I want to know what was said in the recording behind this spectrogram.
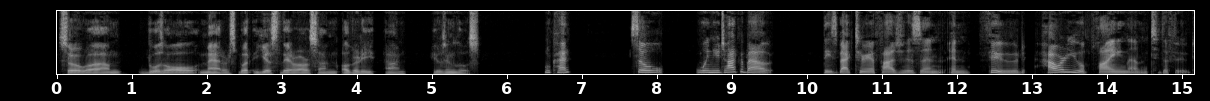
So um, those all matters. But yes, there are some already um, using those. Okay. So when you talk about these bacteriophages and, and food, how are you applying them to the food?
